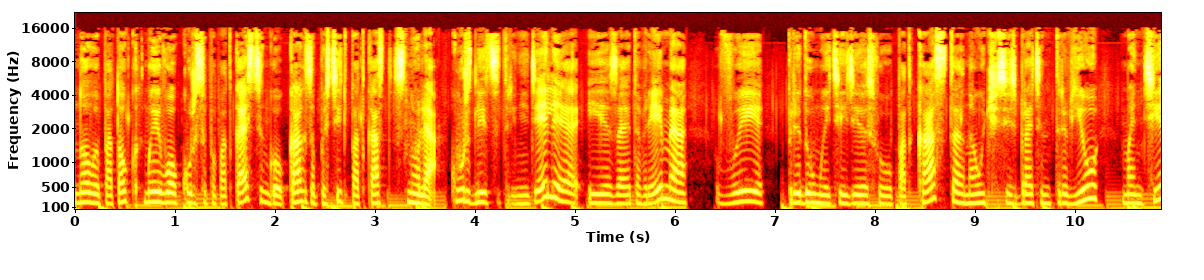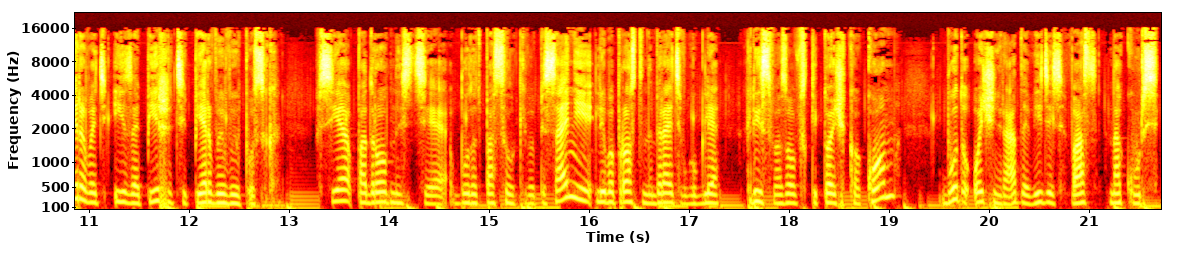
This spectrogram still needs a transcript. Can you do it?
новый поток моего курса по подкастингу «Как запустить подкаст с нуля». Курс длится три недели, и за это время вы придумаете идею своего подкаста, научитесь брать интервью, монтировать и запишите первый выпуск. Все подробности будут по ссылке в описании, либо просто набирайте в гугле chrisvazovsky.com. Буду очень рада видеть вас на курсе.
